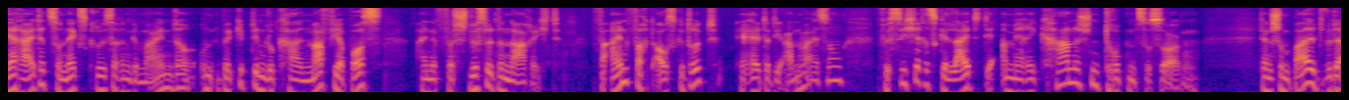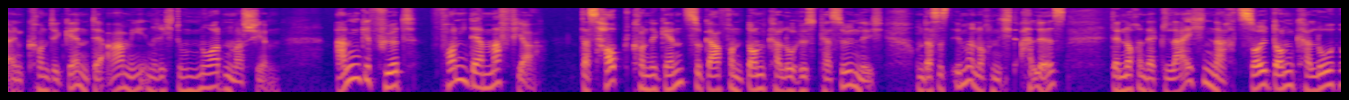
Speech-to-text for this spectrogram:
Der reitet zur nächstgrößeren Gemeinde und übergibt dem lokalen Mafia-Boss eine verschlüsselte Nachricht. Vereinfacht ausgedrückt erhält er die Anweisung, für sicheres Geleit der amerikanischen Truppen zu sorgen. Denn schon bald würde ein Kontingent der Army in Richtung Norden marschieren, angeführt von der Mafia. das Hauptkontingent sogar von Don Carlo höchstpersönlich. Und das ist immer noch nicht alles, denn noch in der gleichen Nacht soll Don Carlo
